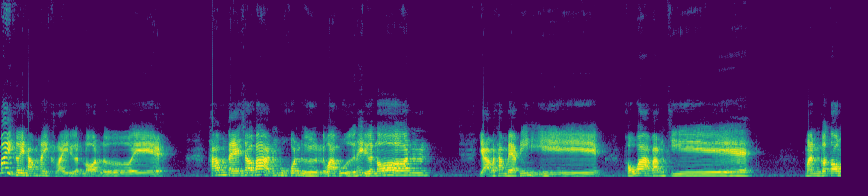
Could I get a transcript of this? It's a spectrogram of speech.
ไม่เคยทำให้ใครเดือดร้อนเลยทำแต่ชาวบ้านบุคคลอื่น หรือว่าผู้อื่นให้เดือดร้อน อย่ามาทำแบบนี้อีก เพราะว่าบางที มันก็ต้อง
